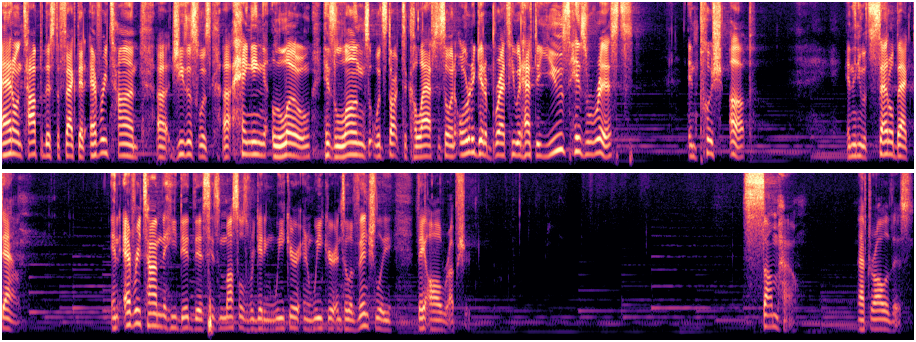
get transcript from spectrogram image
Add on top of this the fact that every time uh, Jesus was uh, hanging low, his lungs would start to collapse. And so, in order to get a breath, he would have to use his wrists and push up, and then he would settle back down. And every time that he did this, his muscles were getting weaker and weaker until eventually they all ruptured. Somehow, after all of this,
